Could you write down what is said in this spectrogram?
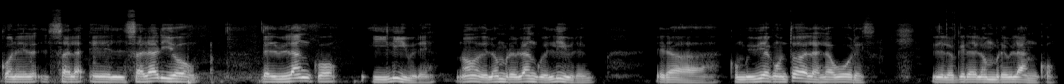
con el, salario del blanco y libre, ¿no? del hombre blanco y libre. Era, convivía con todas las labores de lo que era el hombre blanco.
